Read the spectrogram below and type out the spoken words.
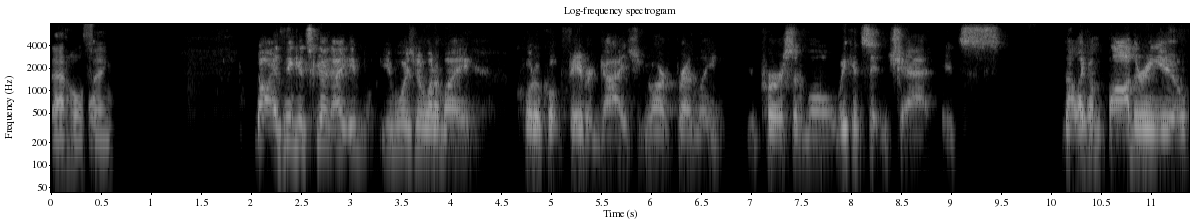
that whole thing. No, I think it's good. I, you've, you've always been one of my quote unquote favorite guys. You are friendly, you're personable. We can sit and chat. It's not like I'm bothering you.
